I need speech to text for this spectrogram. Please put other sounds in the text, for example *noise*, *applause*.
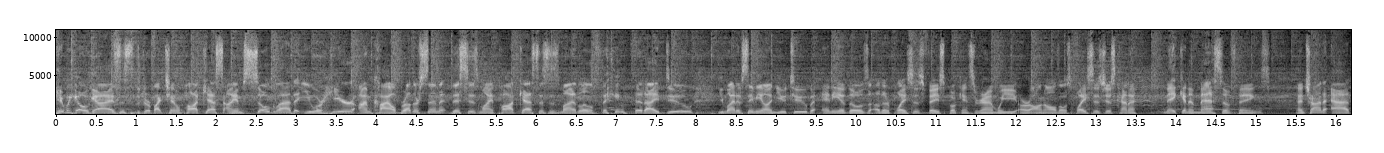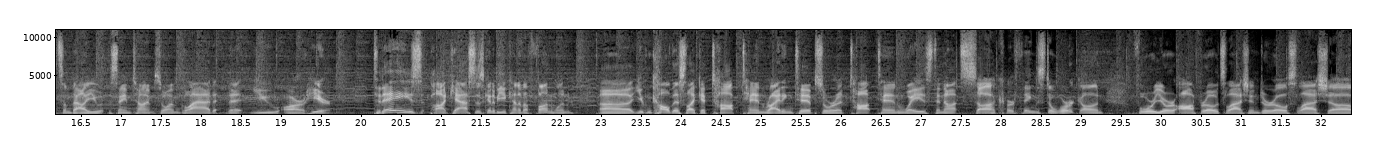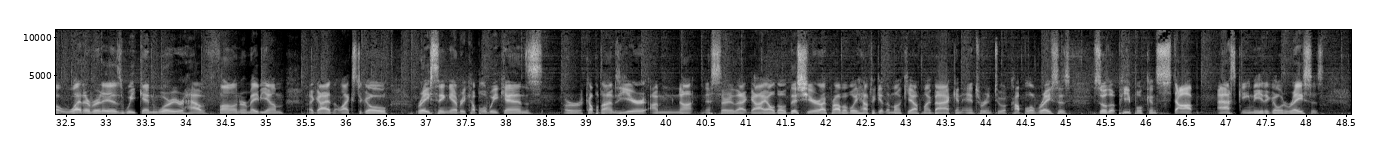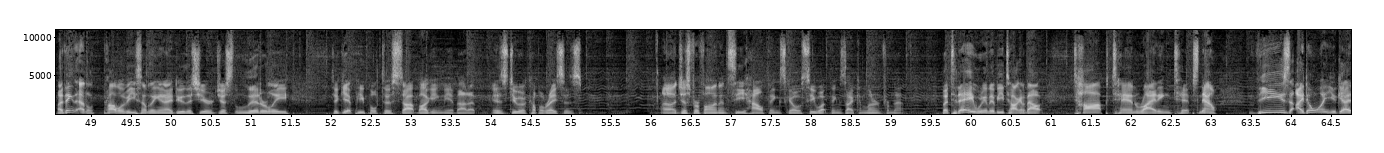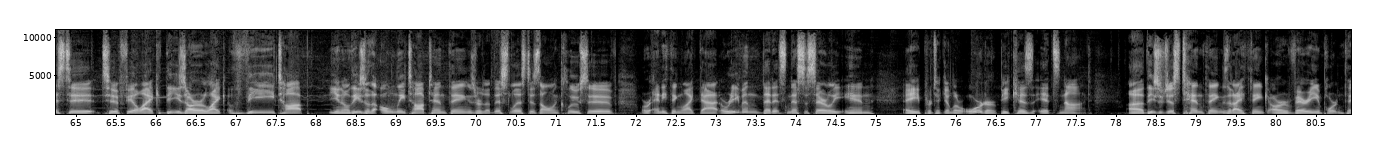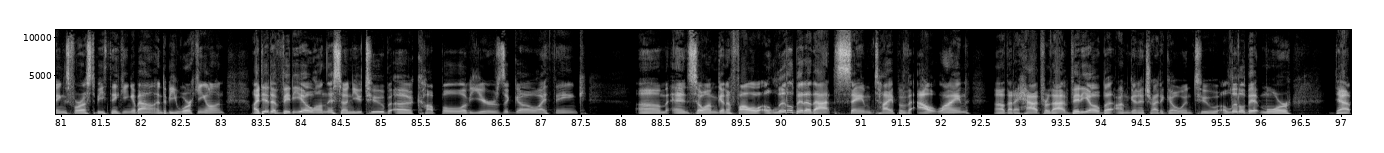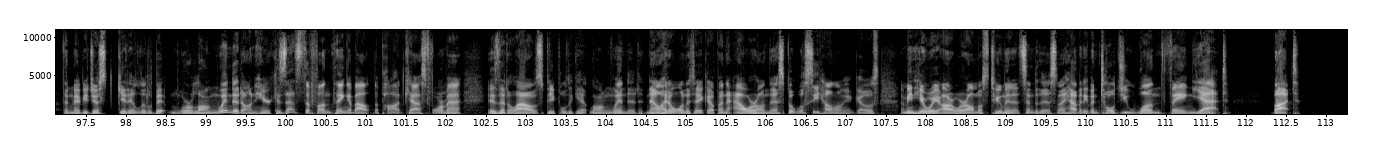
Here we go, guys. This is the Dirt Bike Channel podcast. I am so glad that you are here. I'm Kyle Brotherson. This is my podcast. This is my little *laughs* thing that I do. You might have seen me on YouTube, any of those other places, Facebook, Instagram. We are on all those places, just kind of making a mess of things and trying to add some value at the same time. So I'm glad that you are here. Today's podcast is going to be kind of a fun one. Uh, you can call this like a top 10 riding tips or a top 10 ways to not suck or *laughs* things to work on for your off-road slash enduro slash uh, whatever it is weekend warrior have fun or maybe i'm a guy that likes to go racing every couple of weekends or a couple times a year. I'm not necessarily that guy although this year i probably have to get the monkey off my back and enter into a couple of races so that people can stop asking me to go to races. I think that'll probably be something that i do this year just literally to get people to stop bugging me about it is do a couple races uh, just for fun and see how things go see what things i can learn from that but today we're going to be talking about top 10 riding tips. Now, these I don't want you guys to to feel like these are like the top you know these are the only top 10 things or that this list is all inclusive or anything like that or even that it's necessarily in a particular order because it's not. Uh, these are just 10 things that i think are very important things for us to be thinking about and to be working on. I did a video on this on youtube a couple of years ago i think um, and so I'm going to follow a little bit of that same type of outline uh, that I had for that video, but I'm going to try to go into a little bit more depth and maybe just get a little bit more long-winded on here because that's the fun thing about the podcast format is it allows people to get long-winded. Now I don't want to take up an hour on this, but we'll see how long it goes. I mean, here we are. We're almost 2 minutes into this and I haven't even told you one thing yet. But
